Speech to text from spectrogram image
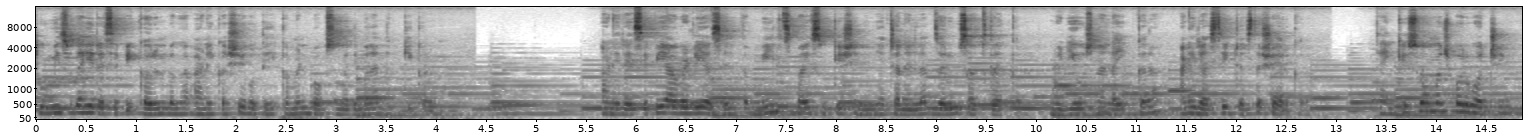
तुम्हीसुद्धा ही रेसिपी करून बघा आणि कशी होते हे कमेंट बॉक्समध्ये मला नक्की कळवा. आणि रेसिपी आवडली असेल तर मील्स बाय सुकेशन या चॅनलला जरूर सबस्क्राईब करा. व्हिडिओजना लाईक करा आणि जास्तीत जास्त शेअर करा. Thank you so much for watching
